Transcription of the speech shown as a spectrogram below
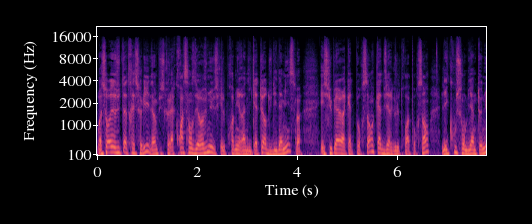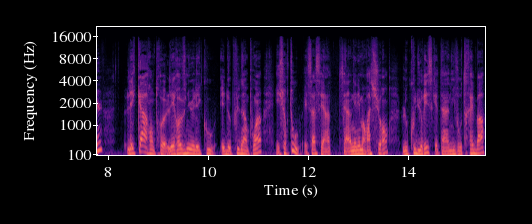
On va sur des résultats très solides, hein, puisque la croissance des revenus, ce qui est le premier indicateur du dynamisme, est supérieure à 4%, 4,3%. Les coûts sont bien tenus. L'écart entre les revenus et les coûts est de plus d'un point. Et surtout, et ça c'est un, élément rassurant, le coût du risque est à un niveau très bas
